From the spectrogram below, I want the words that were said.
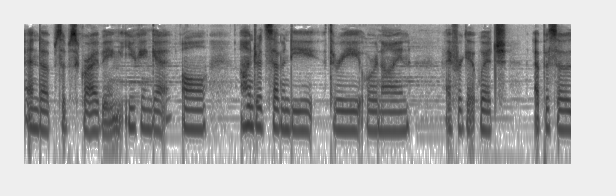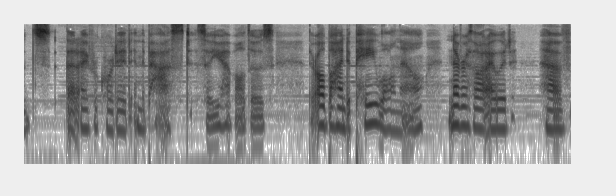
end up subscribing, you can get all 173 or 9, I forget which, episodes that I've recorded in the past. So you have all those. They're all behind a paywall now. Never thought I would have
